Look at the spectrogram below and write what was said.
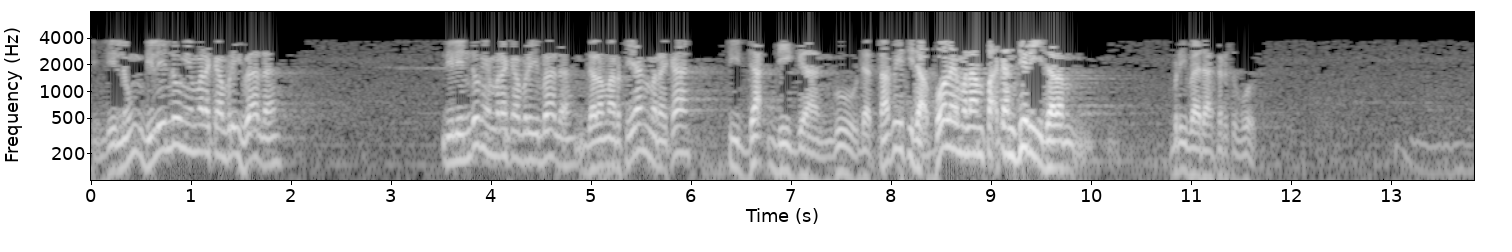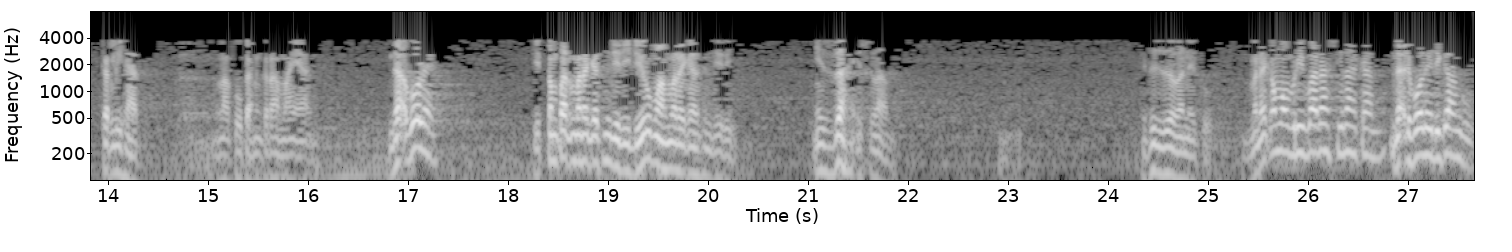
Dilindung, dilindungi mereka beribadah. Dilindungi mereka beribadah. Dalam artian mereka tidak diganggu. Tapi tidak boleh menampakkan diri dalam beribadah tersebut. Terlihat melakukan keramaian. Tidak boleh. Di tempat mereka sendiri, di rumah mereka sendiri. Izzah Islam. Itu di zaman itu. Mereka mau beribadah silahkan. Tidak boleh diganggu.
